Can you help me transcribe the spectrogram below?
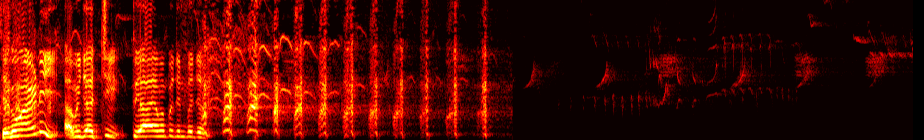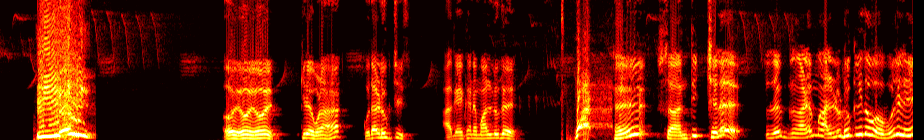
সেগো মায়নি আমি যাচ্ছি। তুই আয় আমার পেছন পেছন। ওই ওই ওই কিরে বড়া হ্যাঁ? কোথায় ঢুকছিস? আগে এখানে মাল দে হ্যাঁ শান্তির ছেলে তোদের গাড়ে মাল্লু ঢুকিয়ে দেবো বুঝলি?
